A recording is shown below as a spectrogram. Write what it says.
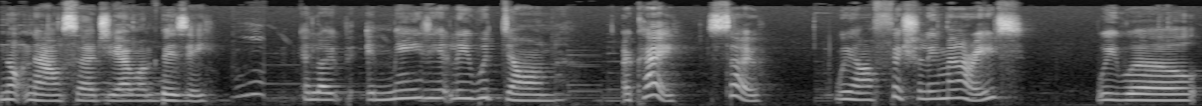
Not now, Sergio, I'm busy. Elope immediately with Don. Okay, so we are officially married. We will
